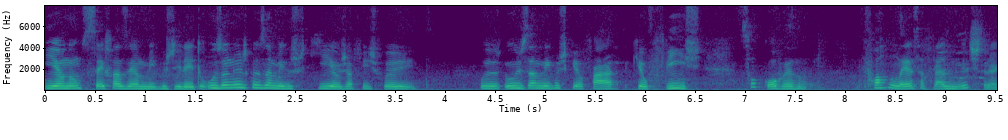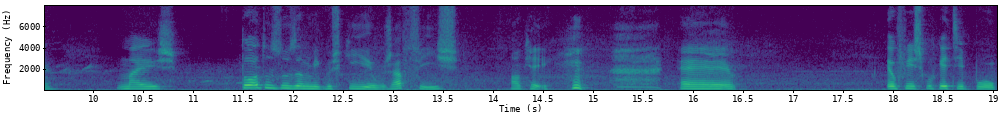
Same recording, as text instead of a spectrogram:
E eu não sei fazer amigos direito. Os únicos amigos que eu já fiz foi. Os, os amigos que eu, fa, que eu fiz. Socorro, eu formulei essa frase muito estranha. Mas todos os amigos que eu já fiz. Ok. é, eu fiz porque, tipo,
